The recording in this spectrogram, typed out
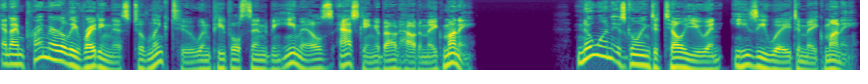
and I'm primarily writing this to link to when people send me emails asking about how to make money. No one is going to tell you an easy way to make money.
